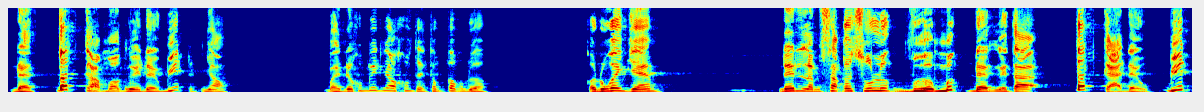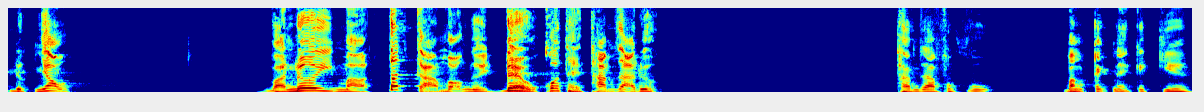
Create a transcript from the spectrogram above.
để tất cả mọi người đều biết được nhau. Bởi nếu không biết nhau không thể thông công được. Có đúng anh chị em? Nên làm sao cái số lượng vừa mức để người ta tất cả đều biết được nhau? Và nơi mà tất cả mọi người đều có thể tham gia được. Tham gia phục vụ bằng cách này cách kia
